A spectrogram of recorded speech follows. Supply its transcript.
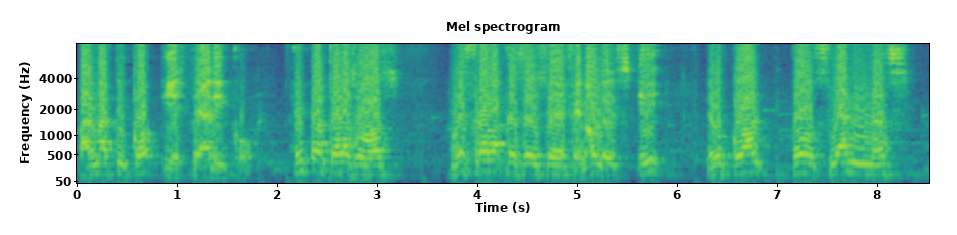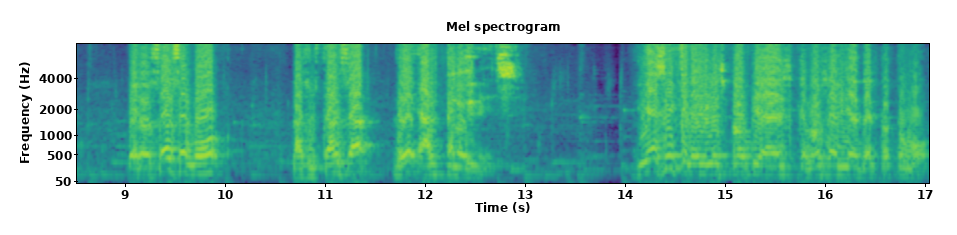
palmático y esteárico. En cuanto a las hojas, muestra la presencia de fenoles y leucoantocianinas, pero se observó la sustancia de alcaloides. 10 increíbles propiedades que no sabías del totumo.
